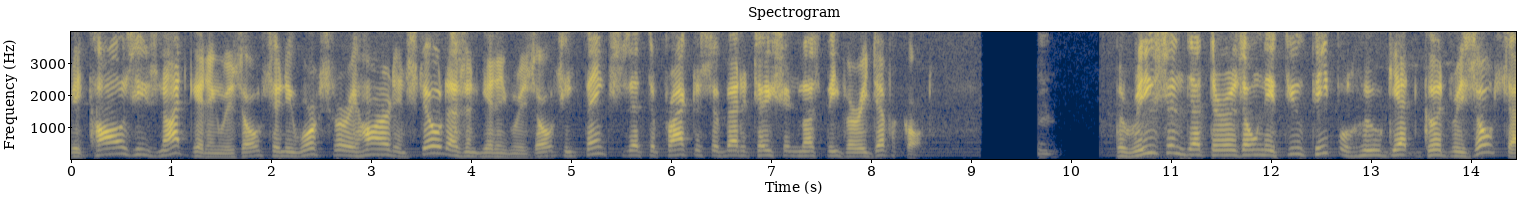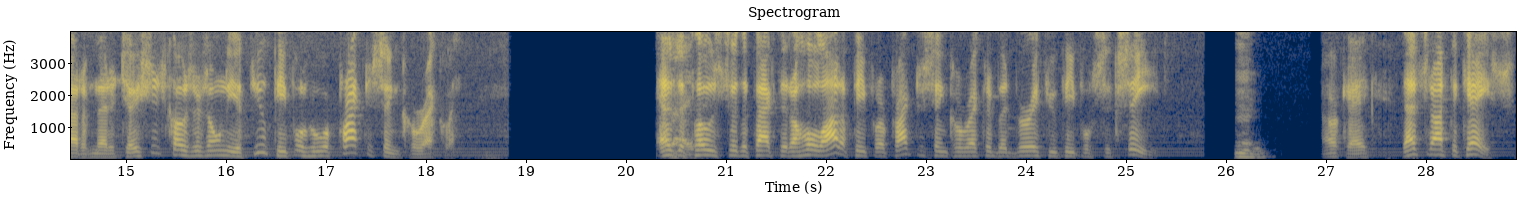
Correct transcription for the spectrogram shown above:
because he's not getting results and he works very hard and still doesn't getting results, he thinks that the practice of meditation must be very difficult. The reason that there is only a few people who get good results out of meditation is because there's only a few people who are practicing correctly. As Right. opposed to the fact that a whole lot of people are practicing correctly, but very few people succeed. hmm, Okay, that's not the case.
